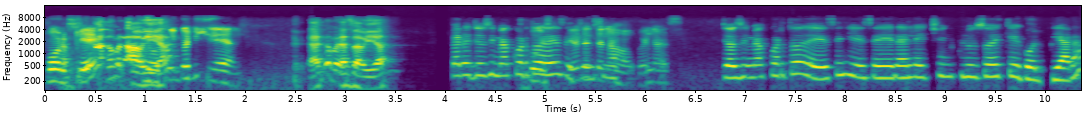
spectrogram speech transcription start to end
¿Por ¿Ah, qué? no me la sabía. No tengo ni idea. Ah, no me la sabía. Pero yo sí me acuerdo de ese. De las abuelas. Yo sí me acuerdo de ese y ese era el hecho incluso de que golpeara,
